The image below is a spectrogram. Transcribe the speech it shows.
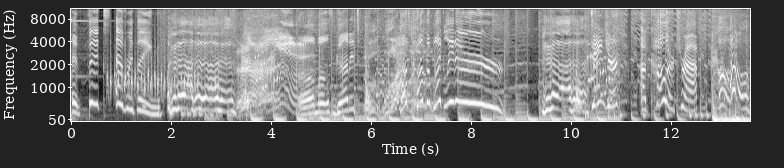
and fix everything! Almost got it! Come the black leader! Danger! A color trap! Oh.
